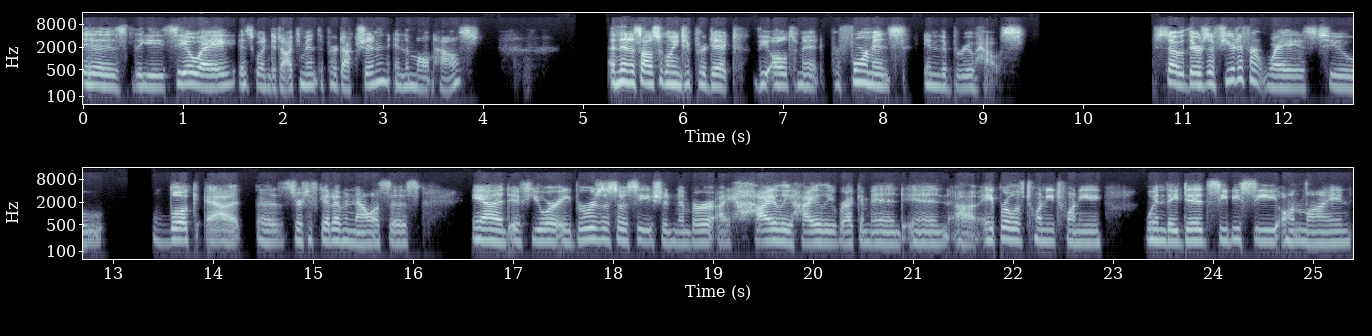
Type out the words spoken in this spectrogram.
is the COA is going to document the production in the malt house. And then it's also going to predict the ultimate performance in the brew house. So there's a few different ways to look at a certificate of analysis. And if you're a Brewers Association member, I highly, highly recommend in uh, April of 2020, when they did CBC online,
